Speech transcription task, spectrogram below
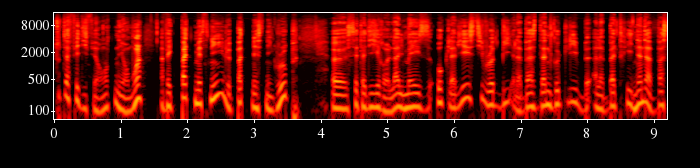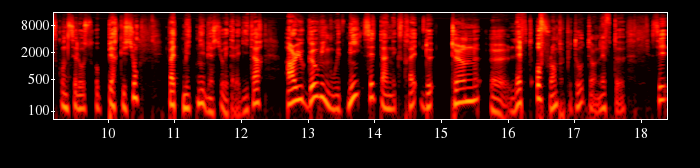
tout à fait différente néanmoins, avec Pat Metheny, le Pat Metheny Group, euh, c'est-à-dire Lyle Mays au clavier, Steve Rodby à la basse, Dan Gottlieb à la batterie, Nana Vasconcelos aux percussions, Pat Metheny, bien sûr, est à la guitare. Are You Going With Me? Un extrait de Turn euh, Left Off Ramp, plutôt. Turn Left, c'est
